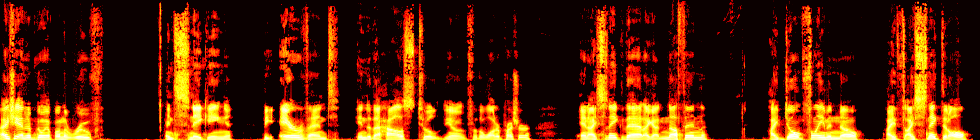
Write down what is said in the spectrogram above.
I actually ended up going up on the roof and snaking the air vent into the house to you know for the water pressure, and I snaked that. I got nothing. I don't flame and no. I I snaked it all.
